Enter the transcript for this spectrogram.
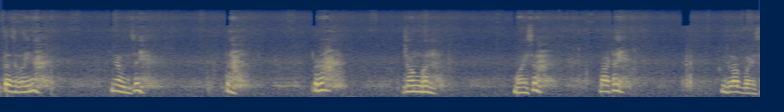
उता चाहिँ गइनँ। किनभने चाहिँ उता पुरा जङ्गल भएछ बाटै ब्लक भएछ।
